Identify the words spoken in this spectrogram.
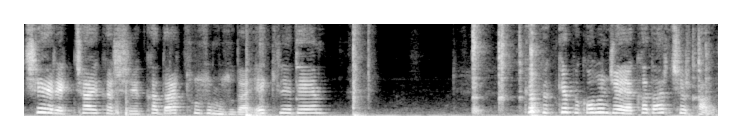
Çeyrek çay kaşığı kadar tuzumuzu da ekledim. Köpük köpük oluncaya kadar çırpalım.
